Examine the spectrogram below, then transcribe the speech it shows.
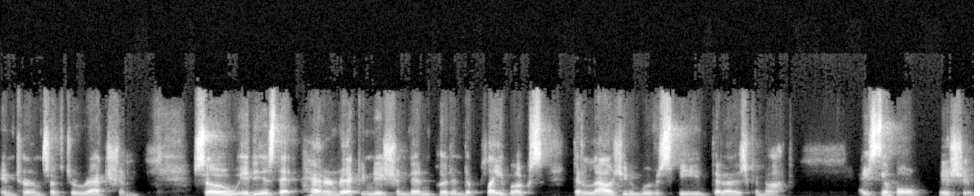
in terms of direction. So it is that pattern recognition then put into playbooks that allows you to move at speed that others cannot. A simple issue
